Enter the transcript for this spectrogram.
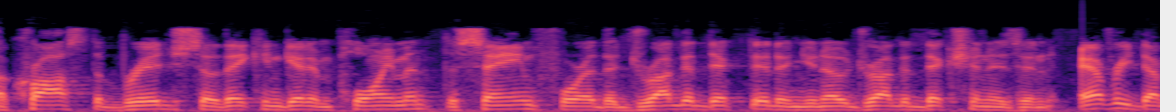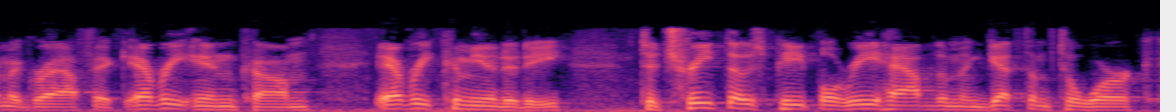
across the bridge so they can get employment. The same for the drug addicted, and you know drug addiction is in every demographic, every income, every community. To treat those people, rehab them, and get them to work,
